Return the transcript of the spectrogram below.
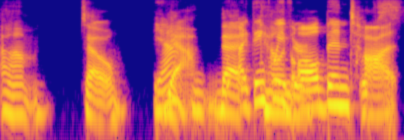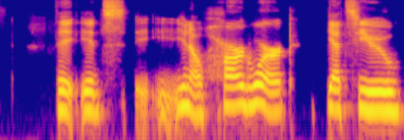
Um, so yeah, yeah that I think we've all been taught looks... that it's you know hard work gets you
